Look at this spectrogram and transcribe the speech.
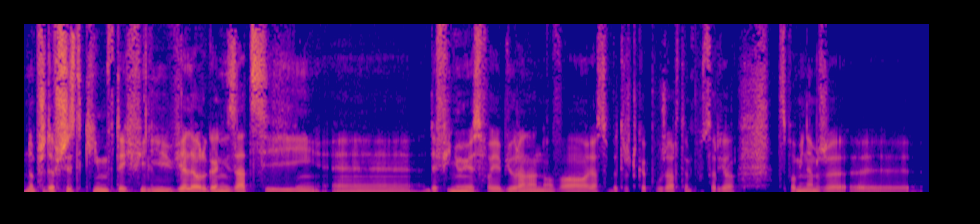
No przede wszystkim w tej chwili wiele organizacji e, definiuje swoje biura na nowo. Ja sobie troszeczkę pół żartem, pół serio wspominam, że e,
